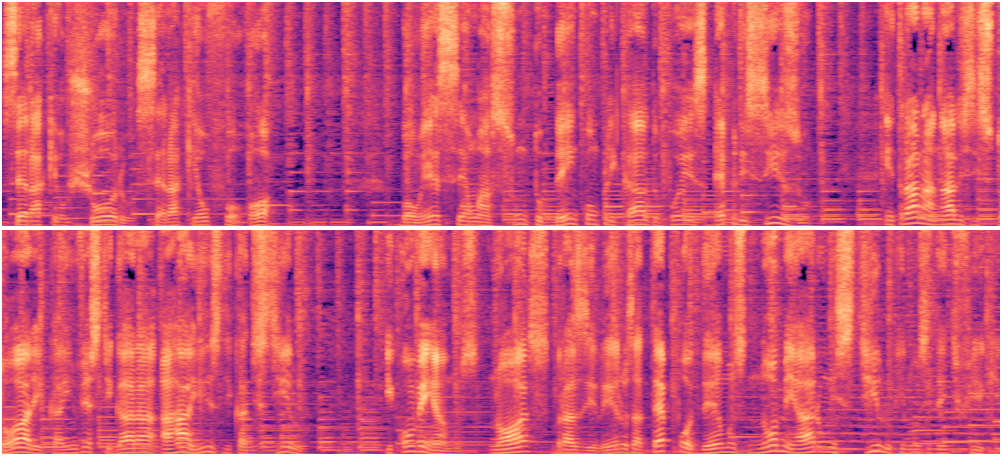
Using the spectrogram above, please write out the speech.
Será que é o choro? Será que é o forró? Bom, esse é um assunto bem complicado, pois é preciso entrar na análise histórica, investigar a, a raiz de cada estilo. E convenhamos, nós, brasileiros, até podemos nomear um estilo que nos identifique,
